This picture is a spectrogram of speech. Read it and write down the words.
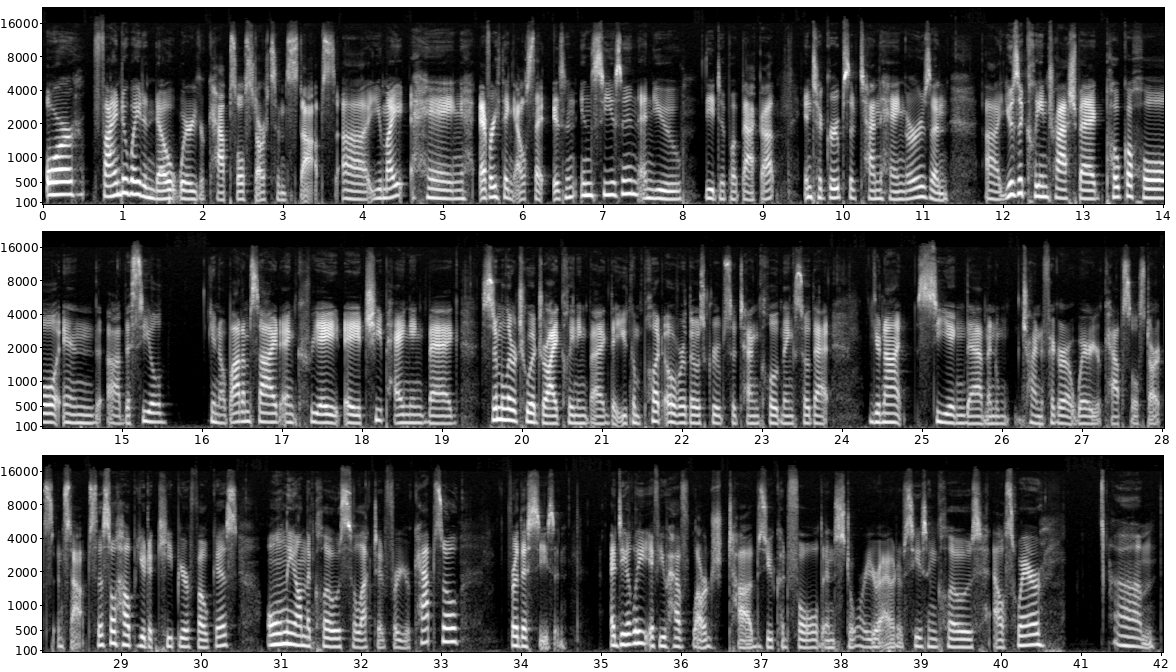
Or find a way to note where your capsule starts and stops. Uh, you might hang everything else that isn't in season and you need to put back up into groups of 10 hangers and uh, use a clean trash bag, poke a hole in uh, the sealed you know bottom side and create a cheap hanging bag similar to a dry cleaning bag that you can put over those groups of 10 clothing so that you're not seeing them and trying to figure out where your capsule starts and stops. This will help you to keep your focus only on the clothes selected for your capsule for this season. Ideally, if you have large tubs, you could fold and store your out of season clothes elsewhere um,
